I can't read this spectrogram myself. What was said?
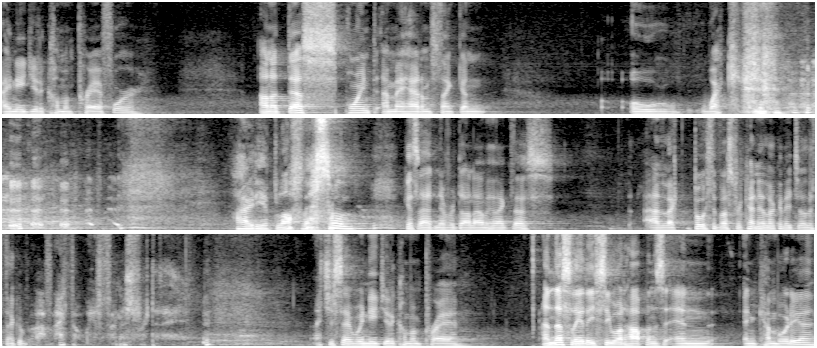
I need you to come and pray for her. And at this point in my head, I'm thinking, oh, Wick. How do you bluff this one? Because I'd never done anything like this. And like both of us were kind of looking at each other thinking, oh, I thought we had finished for today. I just said, We need you to come and pray. And this lady, see what happens in, in Cambodia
